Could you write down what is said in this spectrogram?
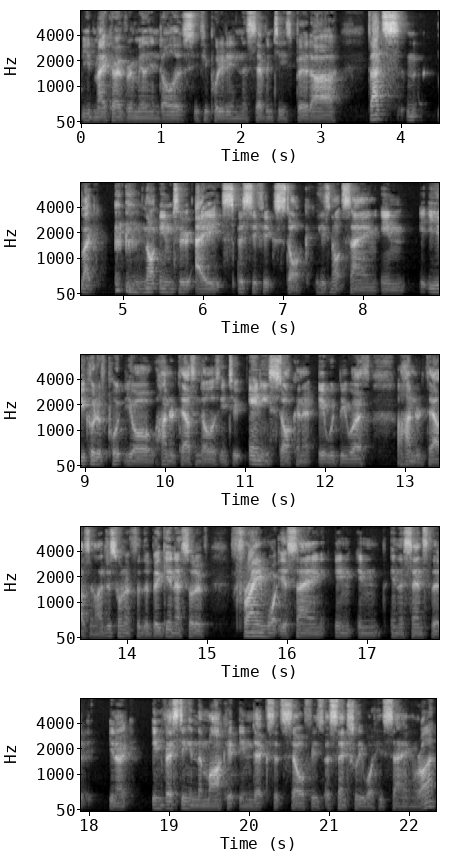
you'd make over a million dollars if you put it in the 70s. But uh, that's like not into a specific stock. He's not saying in you could have put your hundred thousand dollars into any stock and it, it would be worth a hundred thousand. I just want to for the beginner sort of frame what you're saying in in in the sense that you know investing in the market index itself is essentially what he's saying, right?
